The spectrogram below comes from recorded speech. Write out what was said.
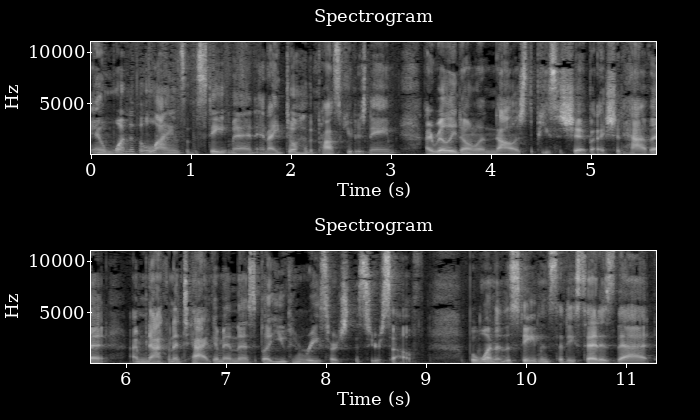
And one of the lines of the statement, and I don't have the prosecutor's name, I really don't acknowledge the piece of shit, but I should have it. I'm not going to tag him in this, but you can research this yourself. But one of the statements that he said is that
